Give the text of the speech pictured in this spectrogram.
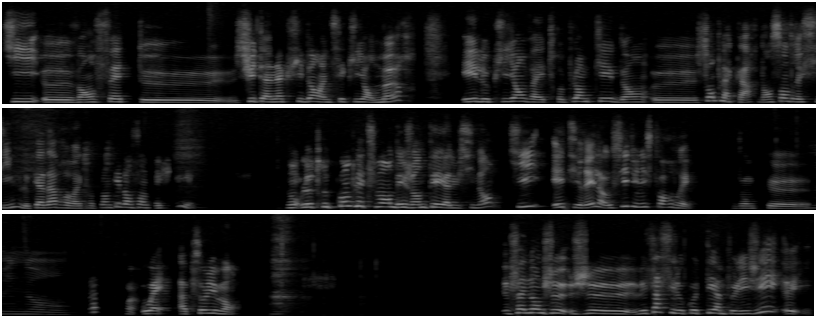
qui euh, va en fait, euh, suite à un accident, un de ses clients meurt. Et le client va être planqué dans euh, son placard, dans son dressing. Le cadavre va être planqué dans son dressing. Donc le truc complètement déjanté et hallucinant qui est tiré là aussi d'une histoire vraie. Donc Mais non. Ouais, absolument. Enfin, donc, je, je... Mais ça, c'est le côté un peu léger.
